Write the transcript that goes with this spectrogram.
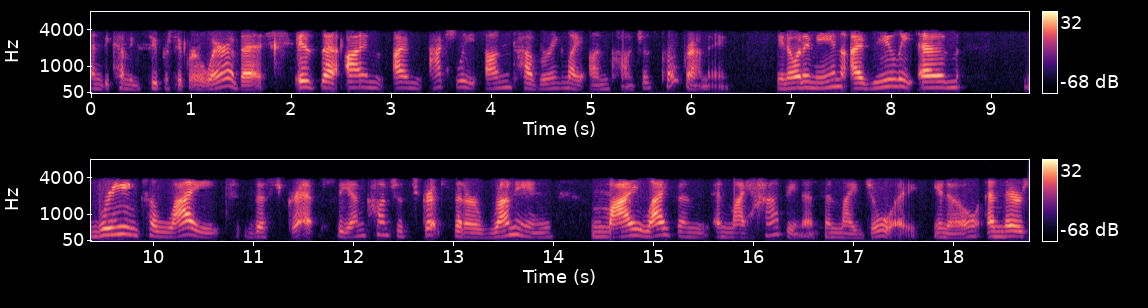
and becoming super super aware of it is that i'm i'm actually uncovering my unconscious programming you know what I mean? I really am bringing to light the scripts, the unconscious scripts that are running my life and, and my happiness and my joy, you know, and there's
